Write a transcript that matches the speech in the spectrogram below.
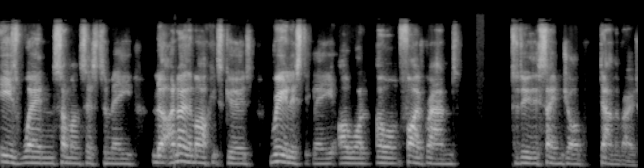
is when someone says to me, "Look, I know the market's good. Realistically, I want I want five grand to do the same job down the road,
